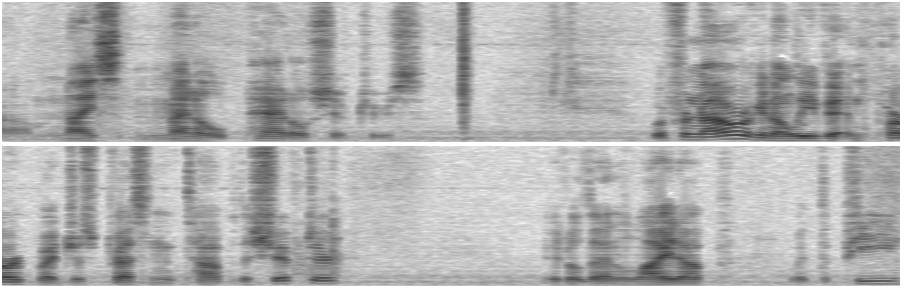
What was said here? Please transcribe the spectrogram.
um, nice metal paddle shifters. But for now we're going to leave it in park by just pressing the top of the shifter. It'll then light up with the P.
